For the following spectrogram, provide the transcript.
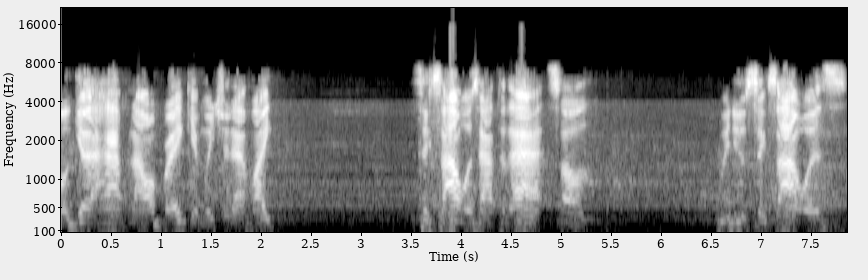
we'll get a half an hour break, and we should have like six hours after that. So we do six hours.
